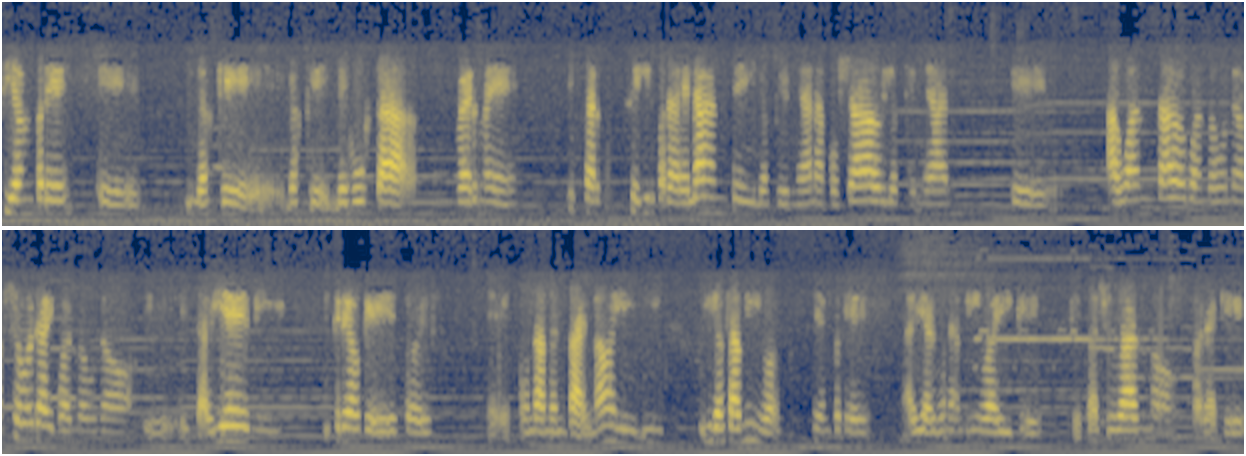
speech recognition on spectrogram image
siempre, eh, los que, los que les gusta verme estar seguir para adelante y los que me han apoyado y los que me han eh, aguantado cuando uno llora y cuando uno eh, está bien y, creo que eso es eh, fundamental, ¿no? Y, y, los amigos, siempre hay algún amigo ahí que, que está ayudando para que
